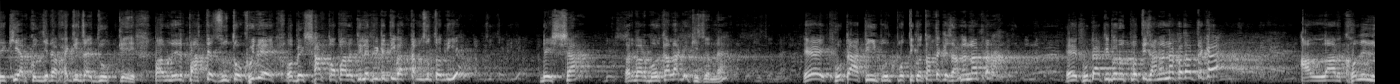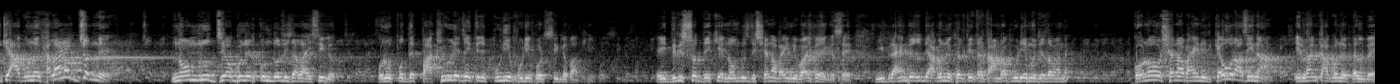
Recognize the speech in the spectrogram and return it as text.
দেখি আর কুলজিটা ফাইকে যায় দুঃখকে পালনের পাতে জুতো খুলে, ও বেশার কপালে তুলে পিঠে দিবারতাম জুতো দিয়ে। বেশা? বারবার বোরকা লাগে, কি জন্য? এই ফুটা টিপ উৎপত্তি কোথা থেকে জানেন না আপনারা এই ফুটা টিপের উৎপত্তি জানেন না কোথা থেকে? আল্লাহর খলিলকে আগুনে ফেলানোর জন্য নমরুদ যে আগুনের কুণ্ডলি জ্বালাইছিল। ওর উপর দিয়ে পাখি উড়ে যাইতে পুড়িয়ে পুড়িয়ে পড়ছিল পাখি। এই দৃশ্য দেখে নমরুদ সেনাবাহিনী ভয় হয়ে গেছে। ইব্রাহিমকে যদি আগুনে ফেলতে তাহলে আমরা পুড়িয়ে মরে যাব না কোন সেনাবাহিনীর কেউ রাজি না, ইব্রাহিমকে আগুনে ফেলবে।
